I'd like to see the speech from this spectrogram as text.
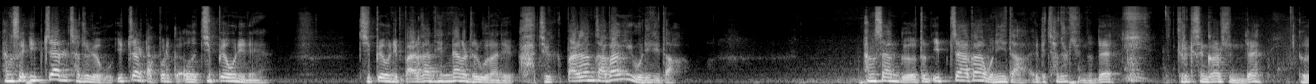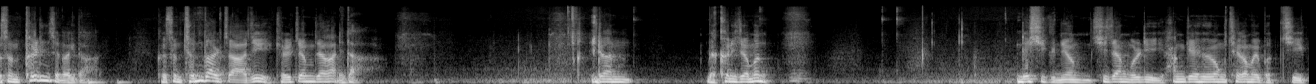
항상 입자를 찾으려고 입자를 딱 보니까 어, 집배원이네. 집배원이 빨간 행랑을 들고 다녀요. 아, 저 빨간 가방이 원인이다. 항상 그 어떤 입자가 원인이다. 이렇게 찾을 수 있는데 그렇게 생각할 수 있는데 그것은 틀린 생각이다. 그것은 전달자지 결정자가 아니다. 이러한 메커니즘은 내시 균형, 시장 원리, 한계 효용 체감의 법칙,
